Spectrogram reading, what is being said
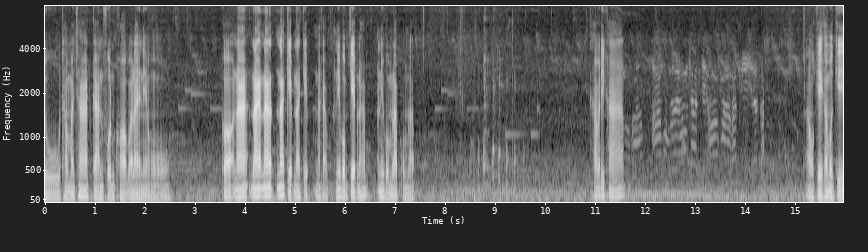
ดูธรรมชาติการฝนขอบอะไรเนี่ยโหก็น่าน่าน่าน่าเก็บน่าเก็บนะครับ อันนี้ผมเก็บนะครับ อันนี้ผมรับผมรับ ครับสวัสดีครับเอา โอเคครับเมื่อกี้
